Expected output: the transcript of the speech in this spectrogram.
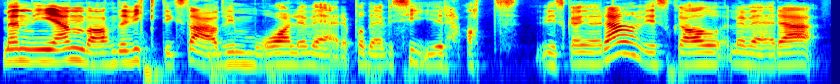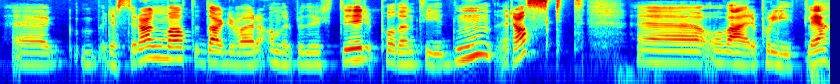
Men igjen, da, det viktigste er at vi må levere på det vi sier at vi skal gjøre. Vi skal levere eh, restaurantmat, dagligvarer, andre produkter på den tiden raskt eh, og være pålitelige.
